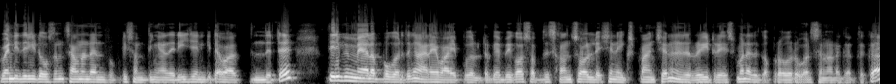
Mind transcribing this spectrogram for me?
twenty three thousand seven hundred fifty something அந்த ரீஜன் கிட்ட வந்துட்டு திருப்பி மேலே போகிறதுக்கு நிறைய வாய்ப்புகள் இருக்கு. Because of this consolidation expansion and retracement அதுக்கப்புறம் ஒரு வருஷம் நடக்கிறதுக்கு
